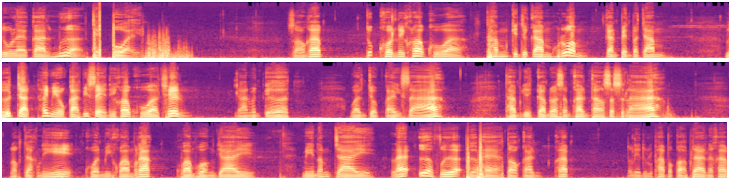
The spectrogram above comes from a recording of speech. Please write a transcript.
ดูแลกันเมื่อเจ็บป่วย 2. ครับทุกคนในครอบครัว ทำกิจกรรมร่วมกันเป็นประจำหรือจัดให้มีโอกาสพิเศษในครอบครัว เช่น งานวันเกิด วันจบการศึกษาทำกิจกรรมสำคัญทางศาสนา นอกจากนี้ควรมีความรัก ความห่วงใย มีน้ำใจ และเอื้อเฟื้อเผื่อแผ่ต่อกันครับนักเรียนดูรูปภาพประกอบได้นะครับ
